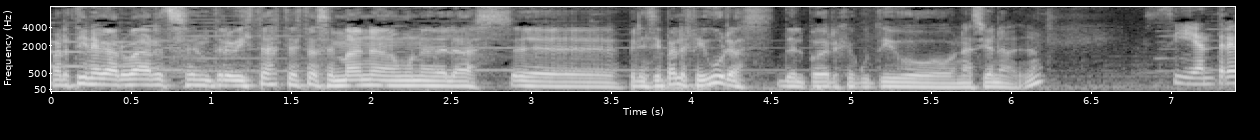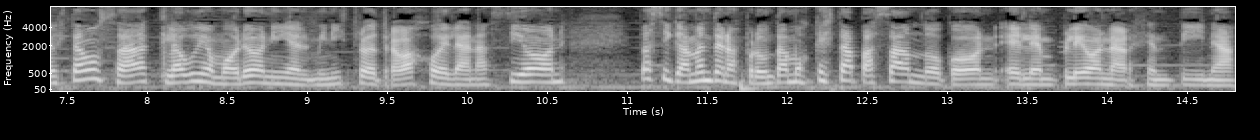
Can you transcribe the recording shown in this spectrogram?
Martina Garbarz, entrevistaste esta semana a una de las eh, principales figuras del Poder Ejecutivo Nacional, ¿no? Sí, entrevistamos a Claudio Moroni, el ministro de Trabajo de la Nación. Básicamente nos preguntamos qué está pasando con el empleo en la Argentina.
